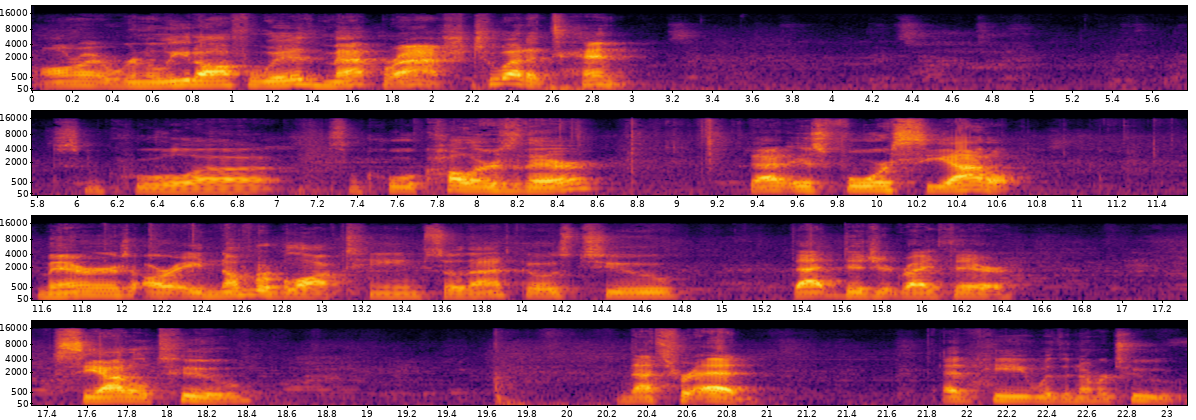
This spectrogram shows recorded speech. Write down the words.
All right, we're going to lead off with Matt Brash, 2 out of 10. Some cool uh, some cool colors there. That is for Seattle. Mariners are a number block team, so that goes to that digit right there. Seattle 2. And that's for Ed. Ed P with the number 2.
